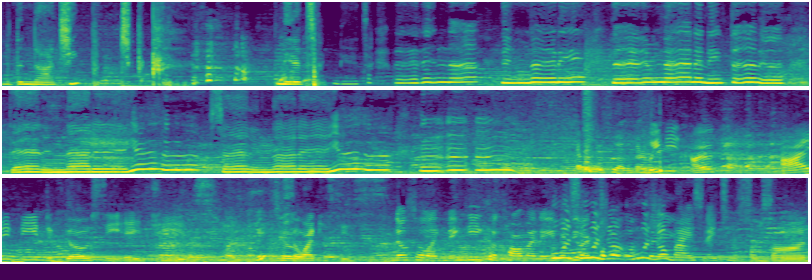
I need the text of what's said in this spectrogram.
with the nachi. Need a tuck, need a tuck. We need. I, I need to go see ATEEZ so I can see No, so like Mingi could call my name Who was, who like, was your, on, who was your stage." bias in 18? Samson.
